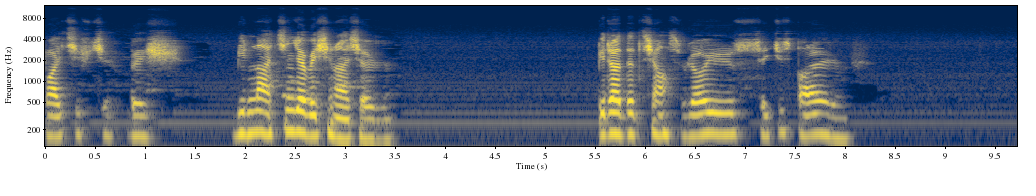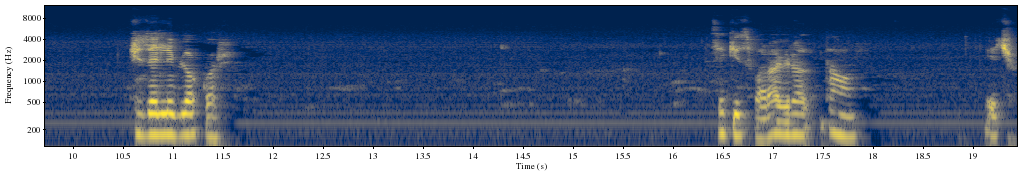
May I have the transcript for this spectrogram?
Bay çiftçi 5. Birini açınca 5'ini açabilirim. Bir adet şans bloğu 100 800 para veriyormuş. 250 blok var. 8 para biraz tamam. Geç.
